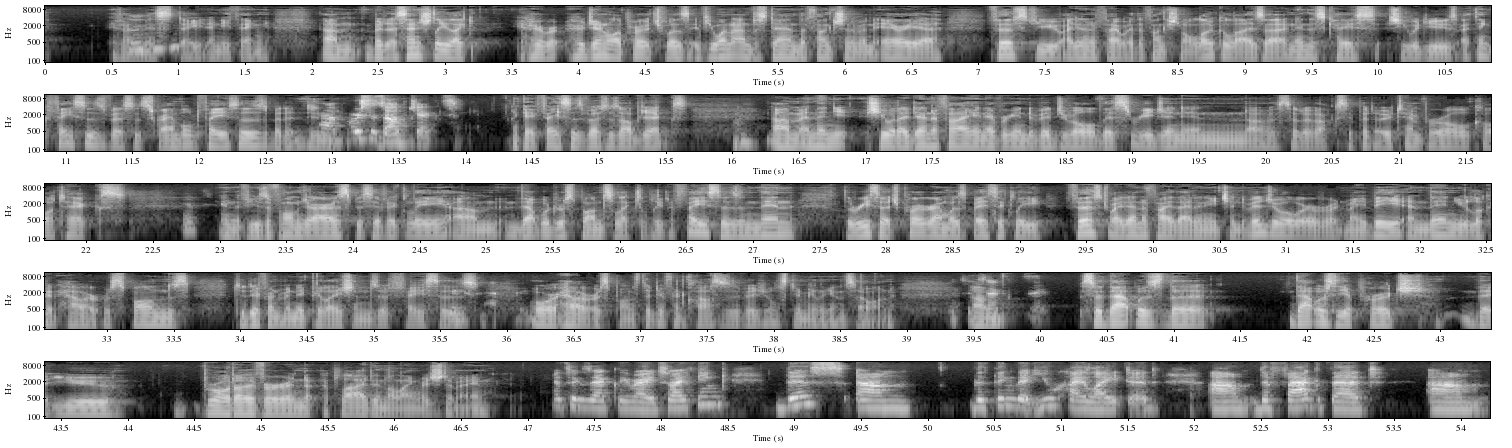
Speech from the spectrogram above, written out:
if I mm-hmm. misstate anything. Um, but essentially, like her, her general approach was if you want to understand the function of an area, first you identify it with a functional localizer. And in this case, she would use, I think, faces versus scrambled faces, but it didn't. Uh, versus objects. Okay, faces versus objects. Um, and then you, she would identify in every individual this region in uh, sort of occipitotemporal cortex, in the fusiform gyrus specifically, um, that would respond selectively to faces. And then the research program was basically first to identify that in each individual, wherever it may be, and then you look at how it responds to different manipulations of faces exactly. or how it responds to different classes of visual stimuli and so on. That's exactly um, right. So that was the that was the approach that you brought over and applied in the language domain. That's exactly right. So I think this um, the thing that you highlighted, um, the fact that um,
